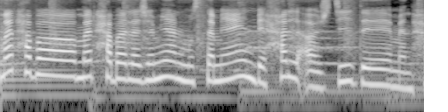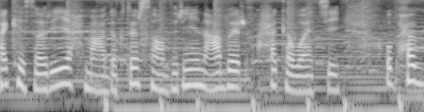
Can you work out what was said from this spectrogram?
مرحبا مرحبا لجميع المستمعين بحلقة جديدة من حكي صريح مع دكتور ساندرين عبر حكواتي. وبحب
